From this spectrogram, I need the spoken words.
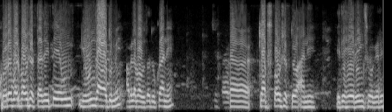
खोरोबर पाहू शकता इथे येऊन घेऊन जावा तुम्ही आपल्या भाऊचं दुकान आहे. कॅप्स पाहू शकतो आणि इथे हे रिंग्स वगैरे.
